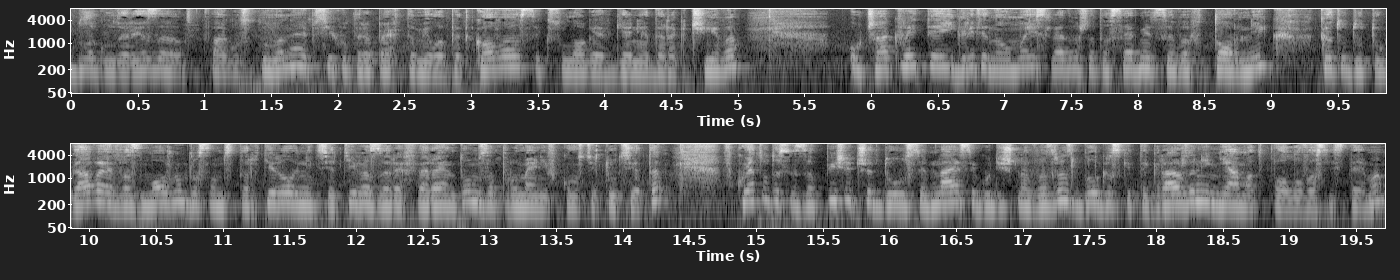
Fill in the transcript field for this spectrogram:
Благодаря за това гостуване. Психотерапевта Мила Петкова, сексолога Евгения Даракчиева. Очаквайте игрите на ума и следващата седмица във вторник, като до тогава е възможно да съм стартирал инициатива за референдум за промени в Конституцията, в която да се запише, че до 18 годишна възраст българските граждани нямат полова система.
